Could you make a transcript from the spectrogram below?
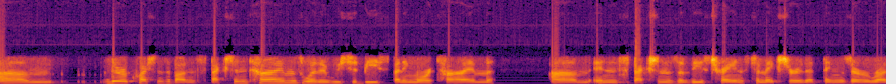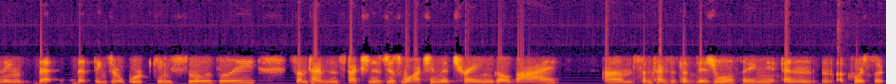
Um, there are questions about inspection times, whether we should be spending more time um, in inspections of these trains to make sure that things are running, that that things are working smoothly. Sometimes inspection is just watching the train go by. Um, sometimes it's a visual thing, and of course there,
